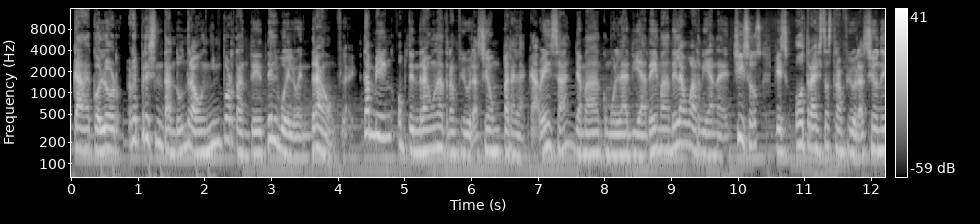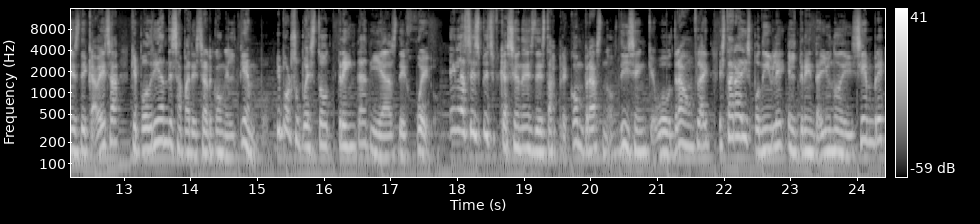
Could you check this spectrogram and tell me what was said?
cada color representando un dragón importante del vuelo en Dragonflight. También obtendrán una transfiguración para la cabeza, llamada como la diadema de la guardiana de hechizos, que es otra de estas transfiguraciones de cabeza que podrían desaparecer con el tiempo. Y por supuesto 30 días de juego. En las especificaciones de estas precompras nos dicen que WoW Dragonflight estará disponible el 31 de diciembre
